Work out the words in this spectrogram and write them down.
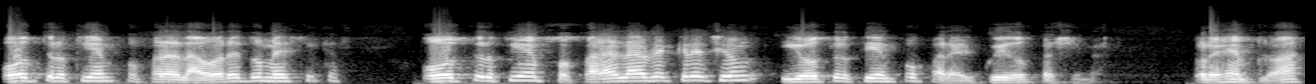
otro tiempo para labores domésticas, otro tiempo para la recreación y otro tiempo para el cuidado personal. Por ejemplo, ¿ah?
